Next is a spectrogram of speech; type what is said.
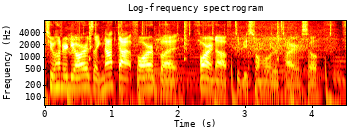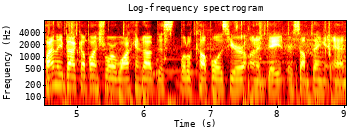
200 yards, like not that far, but far enough to be swimming with a tire. So finally back up on shore, walking it up. This little couple is here on a date or something, and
